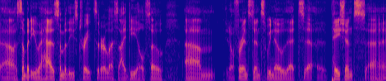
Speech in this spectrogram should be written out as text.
uh, somebody who has some of these traits that are less ideal. So, um, you know, for instance, we know that uh, patience uh,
